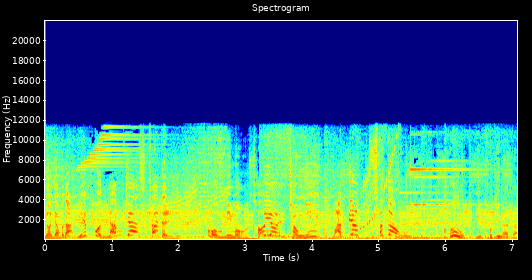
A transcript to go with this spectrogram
여자보다 예쁜 남자 스타들 꽃미모 서열 정리 완벽 성공. 어우 이쁘긴 하다.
